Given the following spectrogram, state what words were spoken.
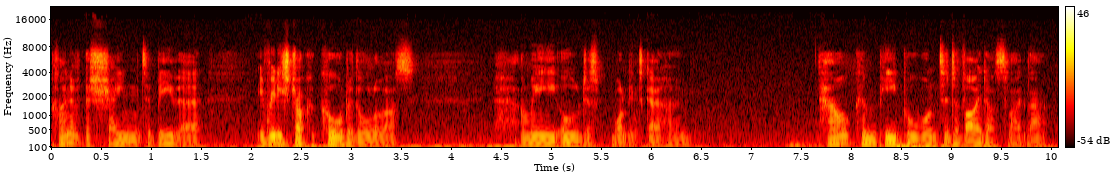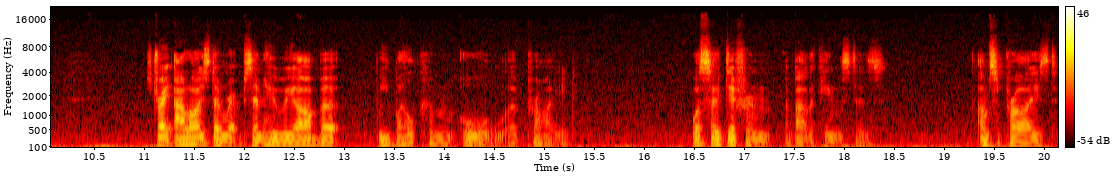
kind of ashamed to be there. It really struck a chord with all of us, and we all just wanted to go home. How can people want to divide us like that? Straight allies don't represent who we are, but we welcome all at Pride. What's so different about the Kinksters? I'm surprised.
